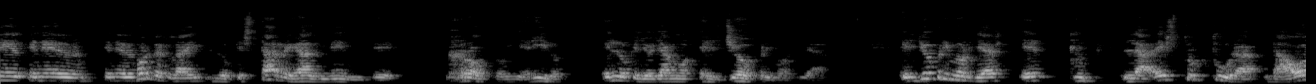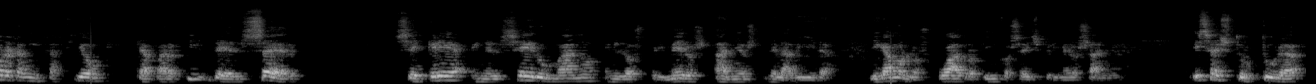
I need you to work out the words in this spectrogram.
el, en, el, en el borderline lo que está realmente roto y herido es lo que yo llamo el yo primordial. El yo primordial es la estructura, la organización que a partir del ser se crea en el ser humano en los primeros años de la vida, digamos los cuatro, cinco, seis primeros años. Esa estructura,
